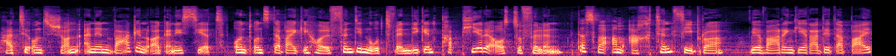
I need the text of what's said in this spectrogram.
hatte uns schon einen Wagen organisiert und uns dabei geholfen, die notwendigen Papiere auszufüllen. Das war am 8. Februar. Wir waren gerade dabei,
